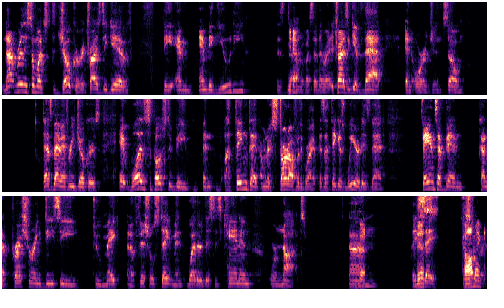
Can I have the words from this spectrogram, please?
Not really so much the Joker. It tries to give the am- ambiguity. Is, I Yeah. don't know if I said that right. It tries to give that an origin. So that's Batman Three Jokers. It was supposed to be, and a thing that I'm going to start off with a gripe is I think is weird is that fans have been kind of pressuring DC to make an official statement whether this is canon or not. Um, they this say the comic? story-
